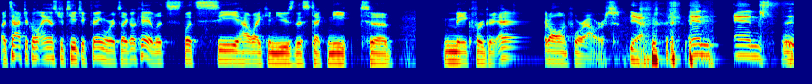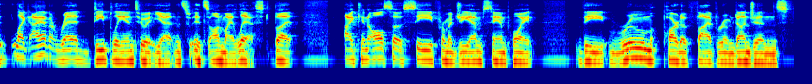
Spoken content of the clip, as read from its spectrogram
a tactical and strategic thing where it's like, okay, let's let's see how I can use this technique to make for good it all in four hours. Yeah, and and like I haven't read deeply into it yet. and It's it's on my list, but I can also see from a GM standpoint the room part of five room dungeons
